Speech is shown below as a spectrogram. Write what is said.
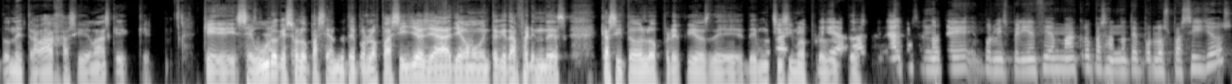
donde trabajas y demás, que, que, que seguro que solo paseándote por los pasillos ya llega un momento que te aprendes casi todos los precios de, muchísimos productos. Al final, pasándote, por mi experiencia en macro, pasándote por los pasillos,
